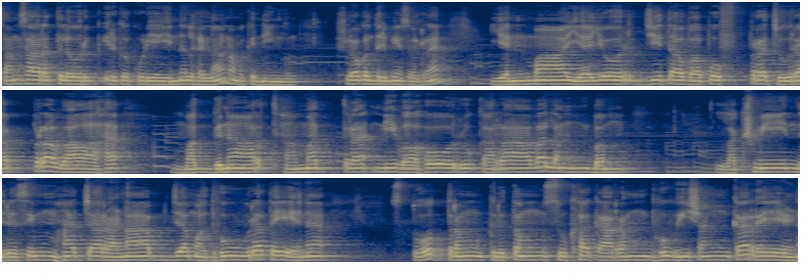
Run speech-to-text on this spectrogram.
சம்சாரத்தில் ஒரு இருக்கக்கூடிய இன்னல்கள்லாம் நமக்கு நீங்கும். ஸ்லோகம் திருப்பியும் சொல்கிறேன் என்மாயோர்ஜித வபு பிரச்சுர பிரவாக மக்னார்த்தமத்ர நிவஹோரு கராவலம்பம். लक्ष्मीनृसिंहचरणाब्जमधुव्रतेन स्तोत्रं कृतं सुखकरं भुवि शङ्करेण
